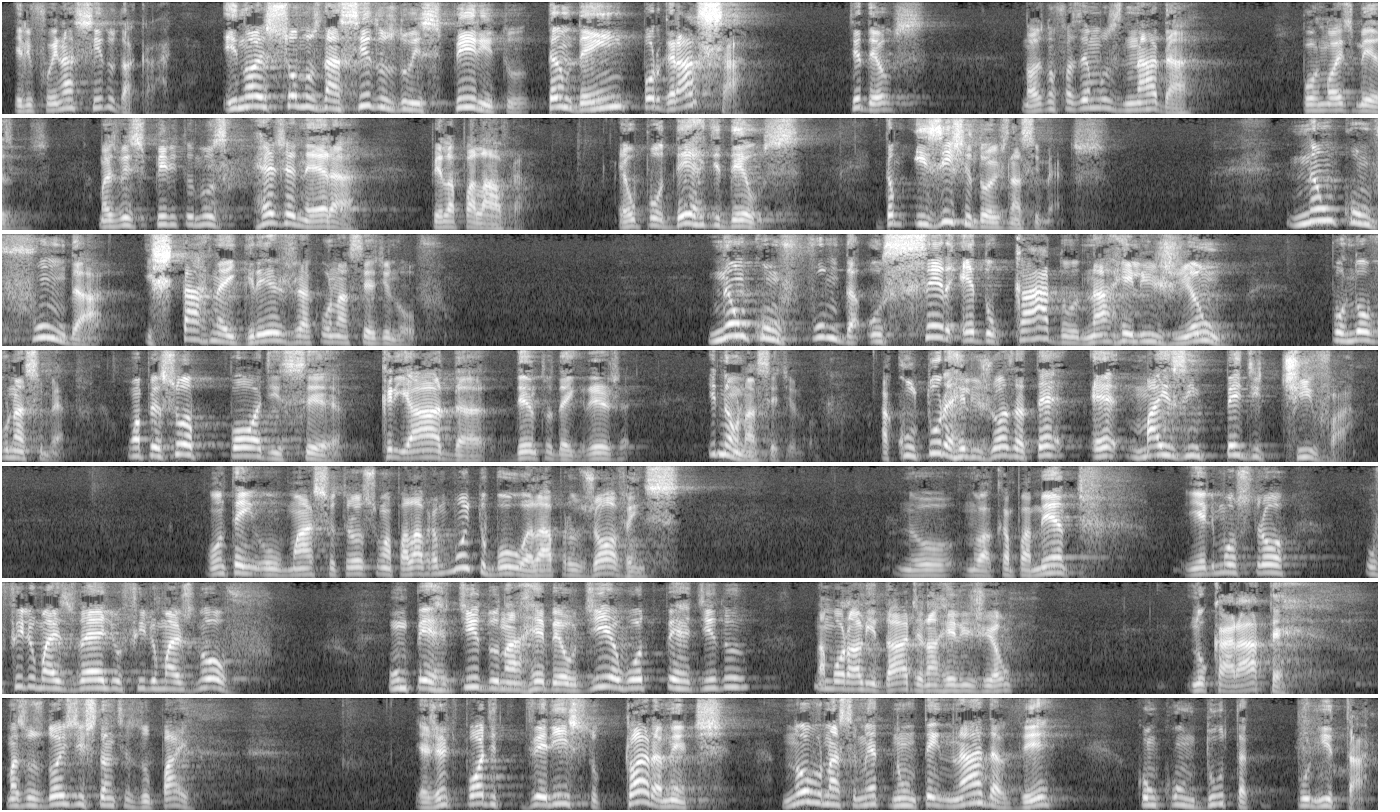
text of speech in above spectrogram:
Ele foi nascido da carne. E nós somos nascidos do Espírito também por graça de Deus. Nós não fazemos nada por nós mesmos, mas o Espírito nos regenera pela palavra. É o poder de Deus. Então, existem dois nascimentos. Não confunda estar na igreja com nascer de novo. Não confunda o ser educado na religião por novo nascimento. Uma pessoa pode ser criada dentro da igreja e não nascer de novo. A cultura religiosa até é mais impeditiva. Ontem o Márcio trouxe uma palavra muito boa lá para os jovens no, no acampamento e ele mostrou o filho mais velho o filho mais novo. Um perdido na rebeldia, o outro perdido na moralidade, na religião, no caráter mas os dois distantes do Pai. E a gente pode ver isto claramente. Novo nascimento não tem nada a ver com conduta bonita.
